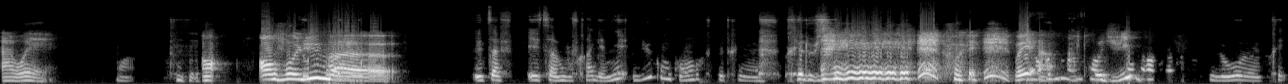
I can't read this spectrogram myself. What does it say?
Ah ouais. Ouais. en, en volume. Donc, euh, Et ça, et ça vous fera gagner du concombre. C'est très, très logique. ouais, ouais, un, un produit. 144 kilos euh, prêts.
